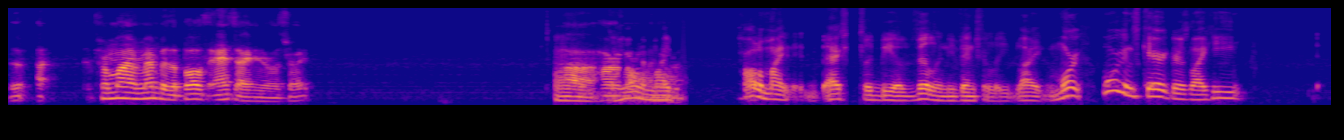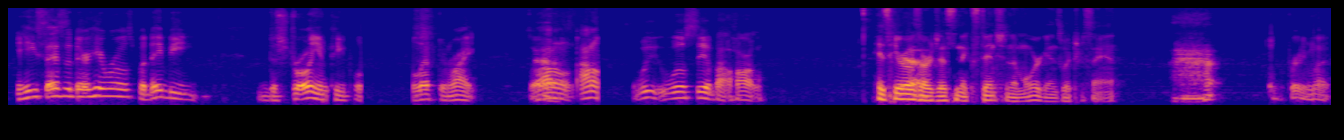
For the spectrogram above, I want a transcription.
From what I remember, they're both anti-heroes, right? Um, uh, Harlem, Harlem might Harlem might actually be a villain eventually. Like Morgan, Morgan's characters, like he he says that they're heroes, but they be destroying people left and right. So yeah. I don't, I don't. We we'll see about Harlem. His heroes yeah. are just an extension of Morgan's. What you're saying? Pretty much.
